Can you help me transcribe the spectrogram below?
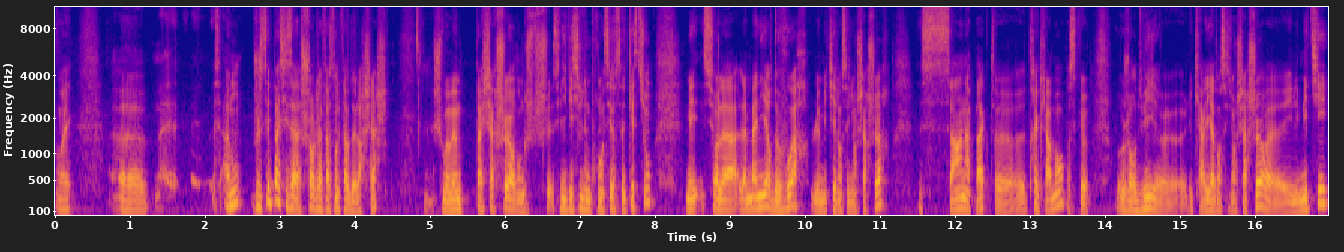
Oui. Euh, je ne sais pas si ça change la façon de faire de la recherche. Je suis moi-même pas chercheur, donc c'est difficile de me prononcer sur cette question. Mais sur la, manière de voir le métier d'enseignant-chercheur, ça a un impact euh, très clairement parce que aujourd'hui, euh, les carrières d'enseignant-chercheur et les métiers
